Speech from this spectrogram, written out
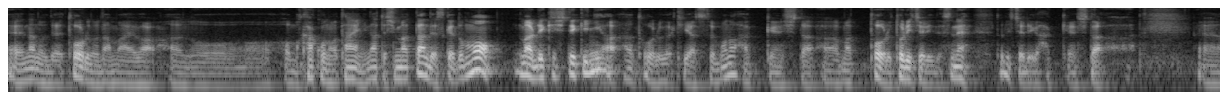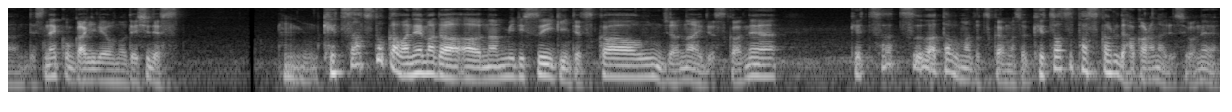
え、なのでトールの名前はあの過去の単位になってしまったんですけども、まあ、歴史的にはトールが気圧というものを発見したあ、まあ、トールトリチェリですねトリチェリが発見したんですねガリレオの弟子です。うん、血圧とかはねまだ何ミリ水銀って使うんじゃないですかね。血圧は多分まだ使います血圧パスカルで測らないですよね。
